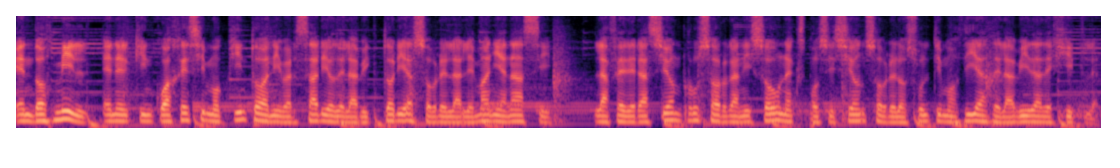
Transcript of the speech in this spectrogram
En 2000, en el 55 aniversario de la victoria sobre la Alemania nazi, la Federación Rusa organizó una exposición sobre los últimos días de la vida de Hitler.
